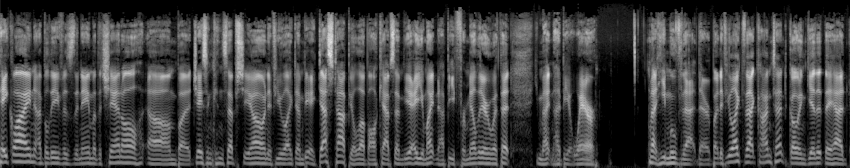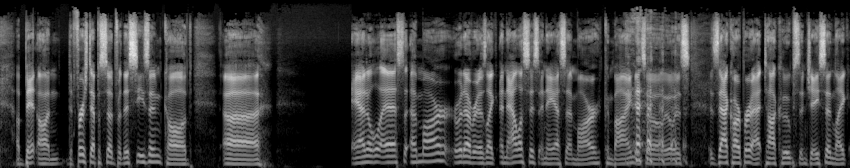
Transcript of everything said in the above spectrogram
Takeline, I believe, is the name of the channel. Um, but Jason Concepcion, if you liked NBA Desktop, you'll love All Caps NBA. You might not be familiar with it. You might not be aware but he moved that there. But if you liked that content, go and get it. They had a bit on the first episode for this season called uh Anal ASMR or whatever. It was like analysis and ASMR combined. And so it was Zach Harper at Talk Hoops and Jason like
